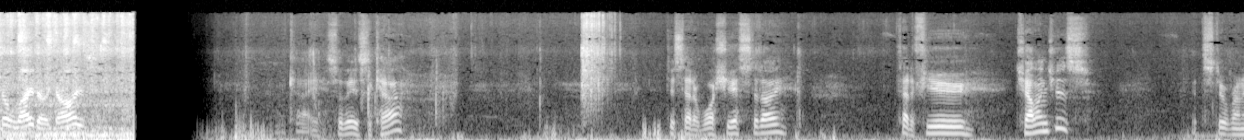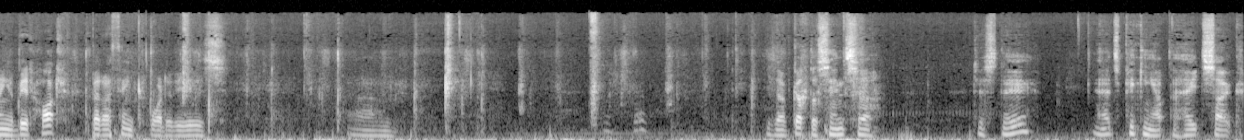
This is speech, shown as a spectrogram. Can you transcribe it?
Till later guys. Okay, so there's the car. Just had a wash yesterday. It's had a few challenges. It's still running a bit hot, but I think what it is um, is I've got the sensor just there and it's picking up the heat soak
